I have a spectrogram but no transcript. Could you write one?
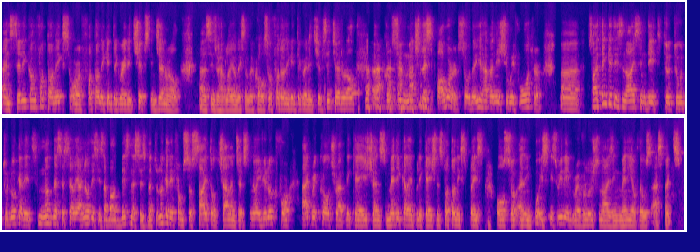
And silicon photonics or photonic integrated chips in general, uh, since we have LioniX on the call, so photonic integrated chips in general uh, consume much less power. So there you have an issue with water. Uh, so I think it is nice indeed to, to, to look at it, not necessarily, I know this is about businesses, but to look at it from societal challenges. You know, if you look for agriculture applications, medical applications, photonics plays also an is, is really revolutionizing many of those aspects.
